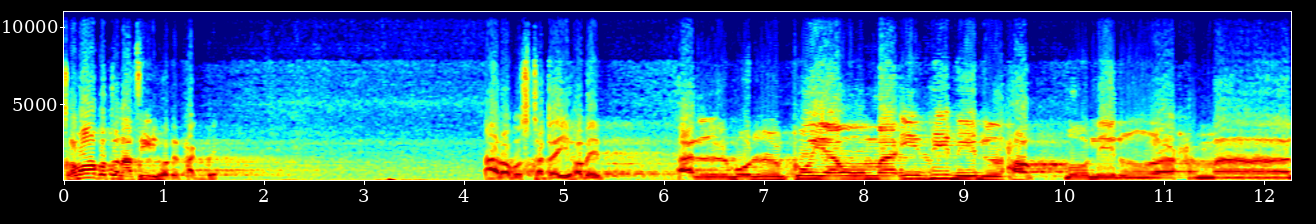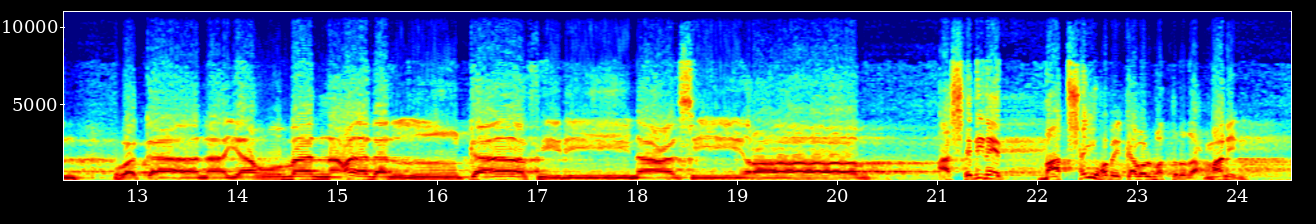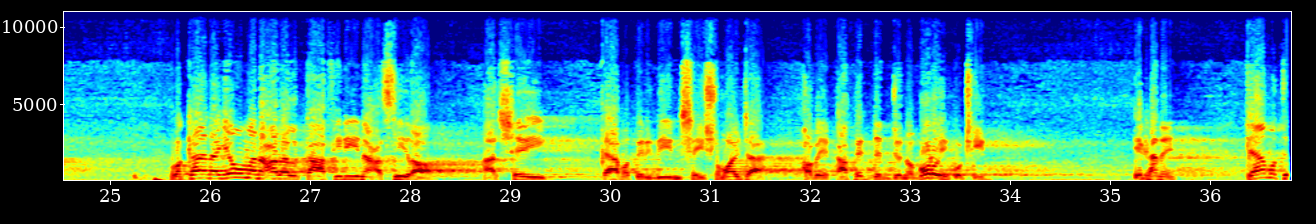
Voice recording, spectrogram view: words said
ক্রমাগত নাজিল হতে থাকবে। আর অবস্থাটাই হবে আর সেদিনে বাদশাহী হবে কেবলমাত্র রহমানেরই ওয়াকানা ইয়াওমান আলাল কাফিরিনা আসীরা। আর সেই কিয়ামতের দিন সেই সময়টা হবে কাফেরদের জন্য বড়ই কঠিন। এখানে কিয়ামতের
